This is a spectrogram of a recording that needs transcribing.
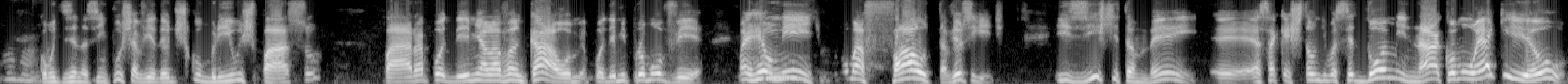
Uhum. como dizendo assim, puxa vida, eu descobri um espaço para poder me alavancar ou poder me promover. Mas realmente, uma falta, vê o seguinte, existe também é, essa questão de você dominar como é que eu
